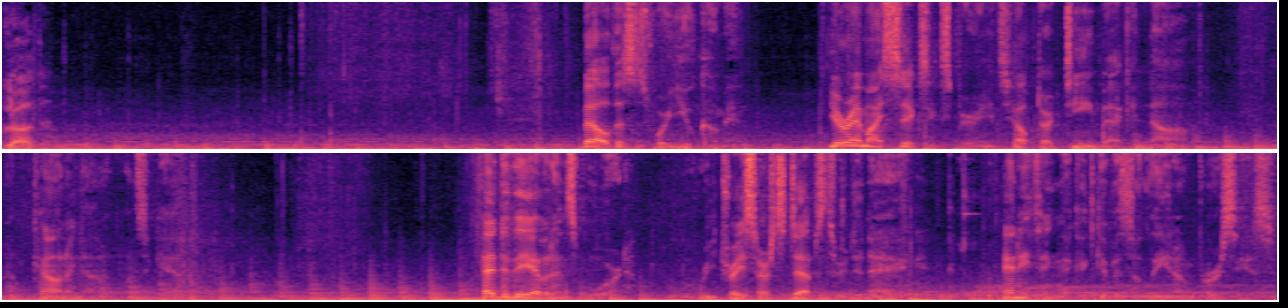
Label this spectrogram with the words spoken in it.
Good. Bell, this is where you come in. Your MI6 experience helped our team back in Nam. I'm counting on it once again. Head to the evidence board. We'll retrace our steps through Da Nang. Anything that could give us a lead on Perseus.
